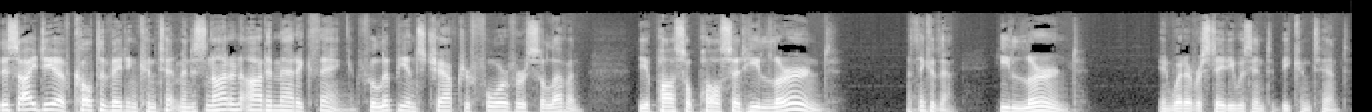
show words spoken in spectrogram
this idea of cultivating contentment is not an automatic thing. In Philippians chapter four, verse eleven, the apostle Paul said he learned. Now think of that. He learned in whatever state he was in to be content.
